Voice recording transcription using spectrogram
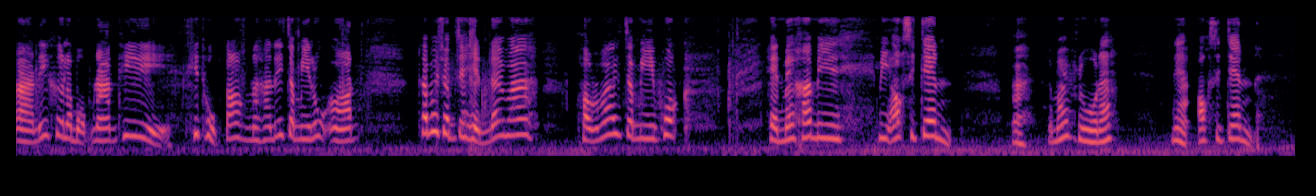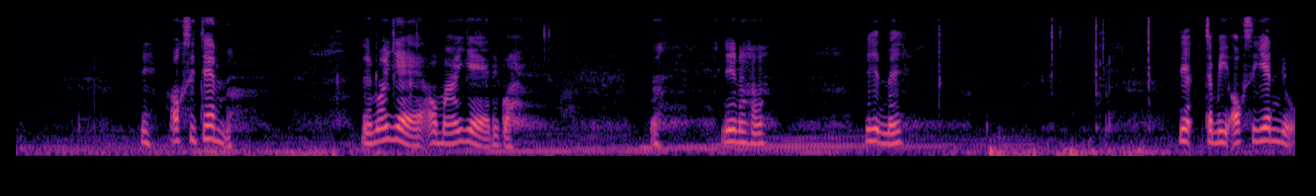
อ่านี่คือระบบน้ำที่ที่ถูกต้องนะคะ นี่จะมีลูกออสท่านผู้ชมจะเห็นได้ว่า ของว่าจะมีพวกเห็นไหมคะ มีมีออกซิเจนอะเห็นไหมดูนะ เนี่ยออกซิเจนนี่ออกซิเจนเดี๋ยวมาแหย่เอาไม้แหย่ดีกว่า นี่นะคะ นี่เห็นไหมเนี่ยจะมีออกซิเจนอยู่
